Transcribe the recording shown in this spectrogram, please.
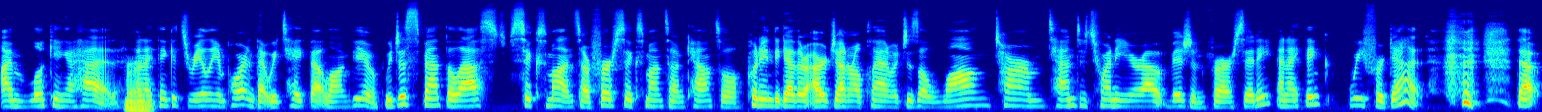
I'm looking ahead. Right. And I think it's really important that we take that long view. We just spent the last six months, our first six months on council, putting together our general plan, which is a long term 10 to 20 year out vision for our city. And I think we forget that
